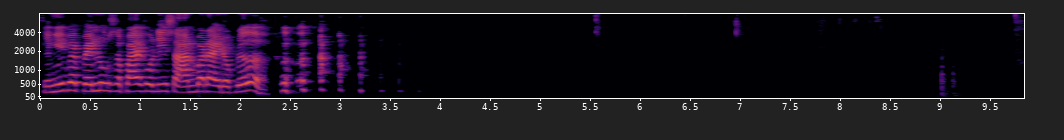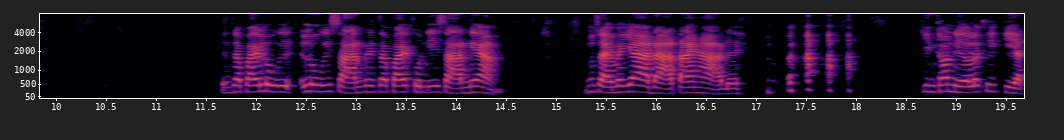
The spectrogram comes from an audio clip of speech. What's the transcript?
อย่างนี้ไปเป็นลูกสะใภ้คนอีสานบ่ได้ดอกเด้อ เป็น สะใภ้ลูกลูกอีสานเป็นสะใภ้คนอีสานเนี่ยมึงใส่ไม่ย่าด่าตายหาเลย กินข้าวเหนียวแล้วขี้เกียจ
